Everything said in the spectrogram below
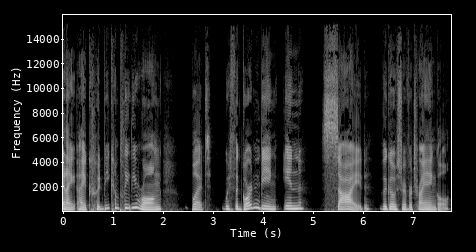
And I, I could be completely wrong, but with the garden being inside the Ghost River Triangle,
